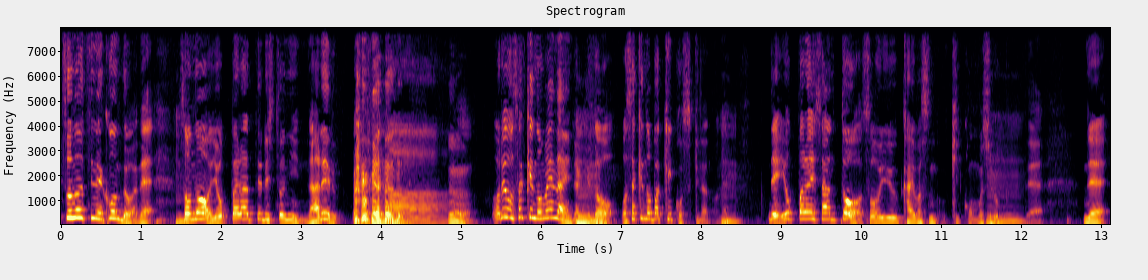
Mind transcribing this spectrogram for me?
そのうちね今度はね、その酔っ払ってる人になれる。ああ、うん。俺お酒飲めないんだけど、お酒の場結構好きなのね、うんで酔っ払いさんとそういう会話するの結構面白くって、で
